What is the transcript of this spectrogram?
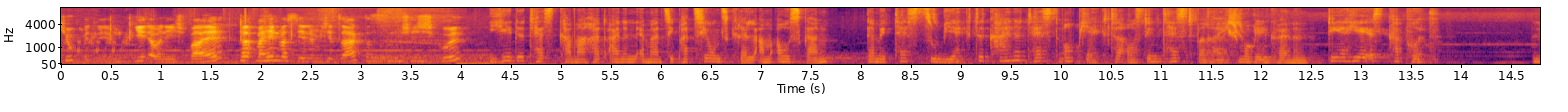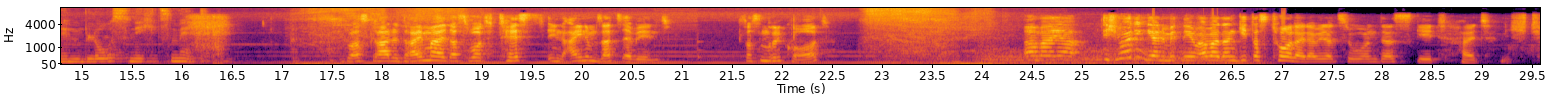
Cube mitnehmen. Geht aber nicht, weil, hört mal hin, was ihr nämlich jetzt sagt, das ist nämlich richtig cool. Jede Testkammer hat einen Emanzipationsgrill am Ausgang, damit Testsubjekte keine Testobjekte aus dem Testbereich schmuggeln können. Der hier ist kaputt. Nimm bloß nichts mit. Du hast gerade dreimal das Wort Test in einem Satz erwähnt. Ist das ein Rekord? Aber ja, ich würde ihn gerne mitnehmen, aber dann geht das Tor leider wieder zu und das geht halt nicht.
